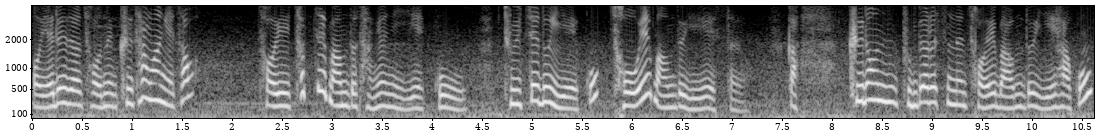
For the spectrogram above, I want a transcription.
어, 예를 들어 저는 그 상황에서 저희 첫째 마음도 당연히 이해했고 둘째도 이해했고 저의 마음도 이해했어요. 그러니까 그런 분별을 쓰는 저의 마음도 이해하고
